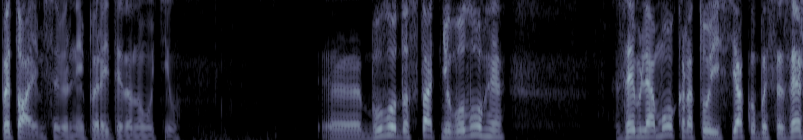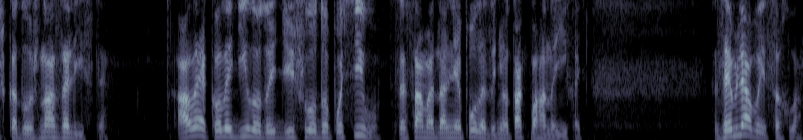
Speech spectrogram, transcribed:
питаємося, вірні, перейти на ноутіл. Е, було достатньо вологи, земля мокра, тобто якоби СЗшка должна залізти. Але коли діло дійшло до посіву, це саме дальнє поле, до нього так погано їхати. Земля висохла.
